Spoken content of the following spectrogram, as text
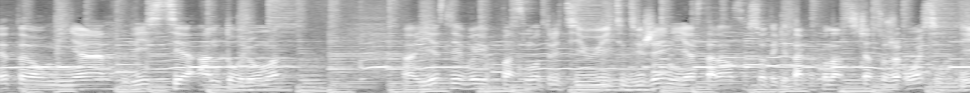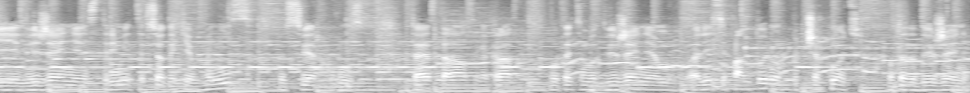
Это у меня листья антуриума. А если вы посмотрите и увидите движение, я старался все-таки, так как у нас сейчас уже осень и движение стремится все-таки вниз, то есть сверху вниз, то я старался как раз вот этим вот движением листьев антуриум подчеркнуть вот это движение.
